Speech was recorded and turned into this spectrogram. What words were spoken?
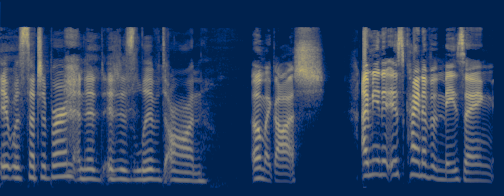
It was such a burn and it, it has lived on. Oh my gosh. I mean, it is kind of amazing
